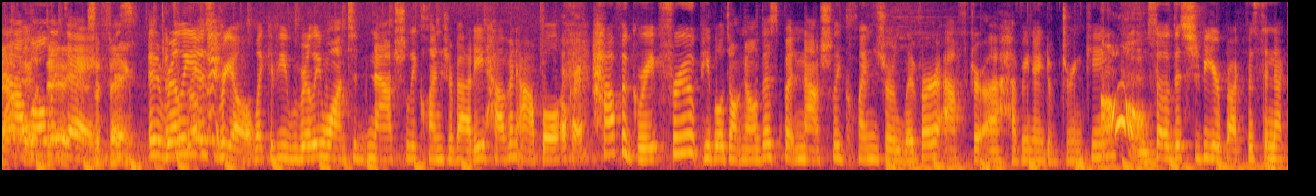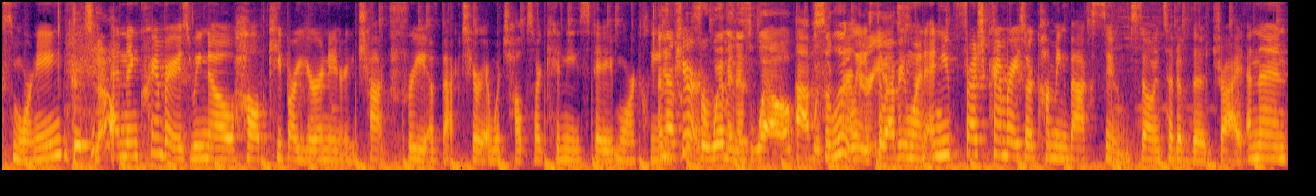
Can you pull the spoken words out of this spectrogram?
apple apple a a day day. is a thing. It's- It really real is thing. real. Like if you really want to naturally cleanse your body, have an apple. Okay. Have a grapefruit. People don't know this, but naturally cleanse your liver after a heavy night of drinking. Oh. So this should be your breakfast the next morning. Good to know. And then cranberries, we know, help keep our urinary tract free of bacteria, which helps our kidneys stay more clean And and, that's pure. good for women as well. Absolutely. So yes. everyone, and you fresh cranberries are coming back soon. So instead of the dried, and then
